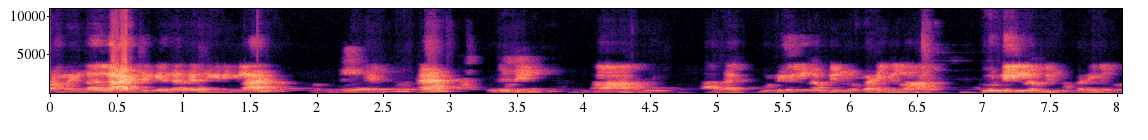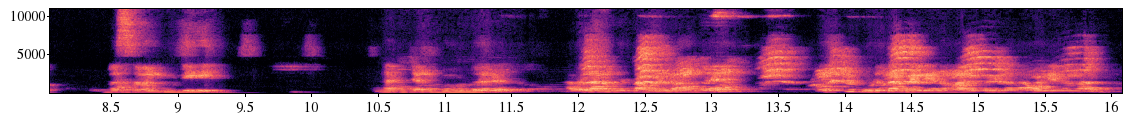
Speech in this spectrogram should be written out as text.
தமிழ்ல லாட்ஜுக்கு என்ன தெரிஞ்சுக்கிறீங்களா? அத குடில் அப்படின்னு படிக்கலாம். குடில் அப்படின்னு படிக்கலாம். பசவன் குடி நஞ்சன் கூடு அதெல்லாம் வந்து தமிழ்ல வந்து ஒட்டு கூடு தான் இருக்கும் இல்லைன்னா வல்லினமா இருக்கும்.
